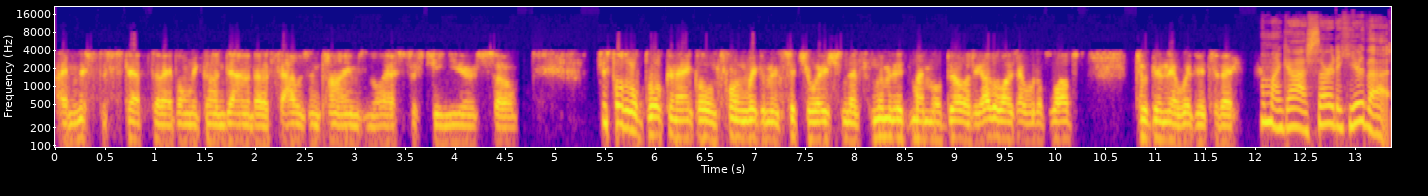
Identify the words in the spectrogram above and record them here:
I missed a step that I've only gone down about a thousand times in the last 15 years. So, just a little broken ankle and torn ligament situation that's limited my mobility. Otherwise, I would have loved to have been there with you today. Oh my gosh, sorry to hear that.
